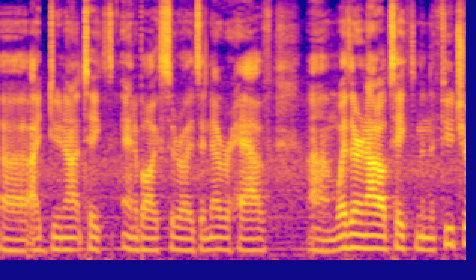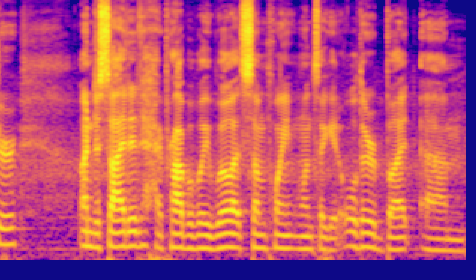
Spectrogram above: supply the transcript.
uh, I do not take anabolic steroids. I never have. Um, whether or not I'll take them in the future, undecided. I probably will at some point once I get older, but um,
